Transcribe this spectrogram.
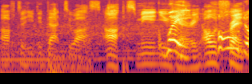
after he did that to us. Us, me and you, Wait, Gary, old hold friend. on.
